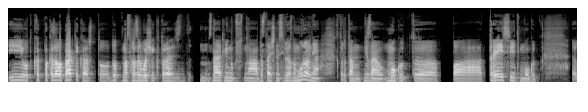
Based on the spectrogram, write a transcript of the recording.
И вот как показала практика, что ну, у нас разработчики, которые знают Linux на достаточно серьезном уровне, которые там, не знаю, могут э, потрейсить, могут э,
